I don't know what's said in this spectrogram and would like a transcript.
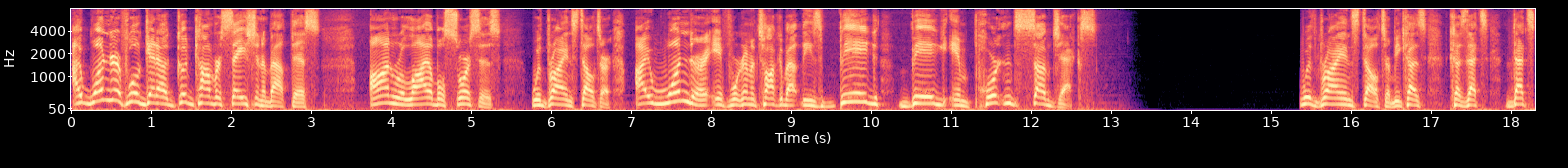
I wonder if we'll get a good conversation about this on reliable sources with Brian Stelter. I wonder if we're going to talk about these big, big, important subjects with Brian Stelter because because that's that's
